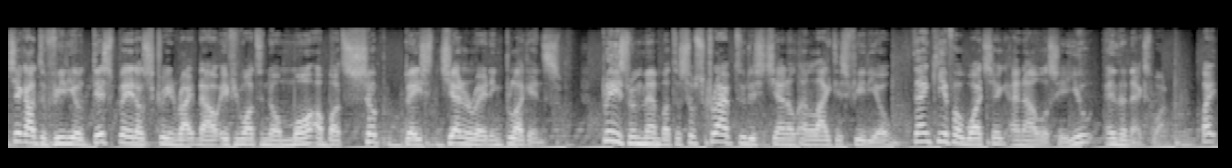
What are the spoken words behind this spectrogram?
Check out the video displayed on screen right now if you want to know more about sub-bass generating plugins. Please remember to subscribe to this channel and like this video. Thank you for watching and I will see you in the next one. Bye!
